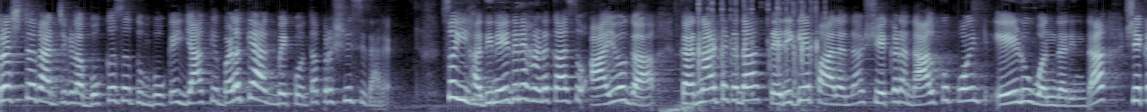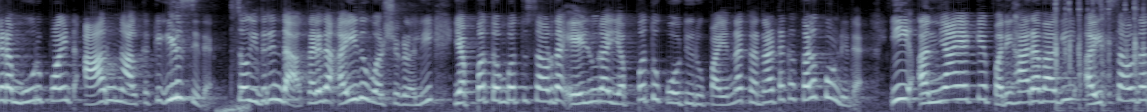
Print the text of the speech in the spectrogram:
ಭ್ರಷ್ಟ ರಾಜ್ಯಗಳ ಬೊಕ್ಕಸ ತುಂಬೋಕೆ ಯಾಕೆ ಬಳಕೆ ಆಗಬೇಕು ಅಂತ ಪ್ರಶ್ನಿಸಿದ್ದಾರೆ. ಸೊ ಈ ಹದಿನೈದನೇ ಹಣಕಾಸು ಆಯೋಗ ಕರ್ನಾಟಕದ ತೆರಿಗೆ ಪಾಲನ್ನ ಶೇಕಡ ನಾಲ್ಕು ಪಾಯಿಂಟ್ ಏಳು ಒಂದರಿಂದ ಶೇಕಡ ಮೂರು ಪಾಯಿಂಟ್ ಆರು ನಾಲ್ಕಕ್ಕೆ ಇಳಿಸಿದೆ. ಸೊ ಇದರಿಂದ ಕಳೆದ ಐದು ವರ್ಷಗಳಲ್ಲಿ ಎಪ್ಪತ್ತೊಂಬತ್ತು ಸಾವಿರದ ಏಳ್ನೂರ ಎಪ್ಪತ್ತು ಕೋಟಿ ರೂಪಾಯಿಯನ್ನ ಕರ್ನಾಟಕ ಕಳ್ಕೊಂಡಿದೆ. ಈ ಅನ್ಯಾಯಕ್ಕೆ ಪರಿಹಾರವಾಗಿ ಐದು ಸಾವಿರದ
